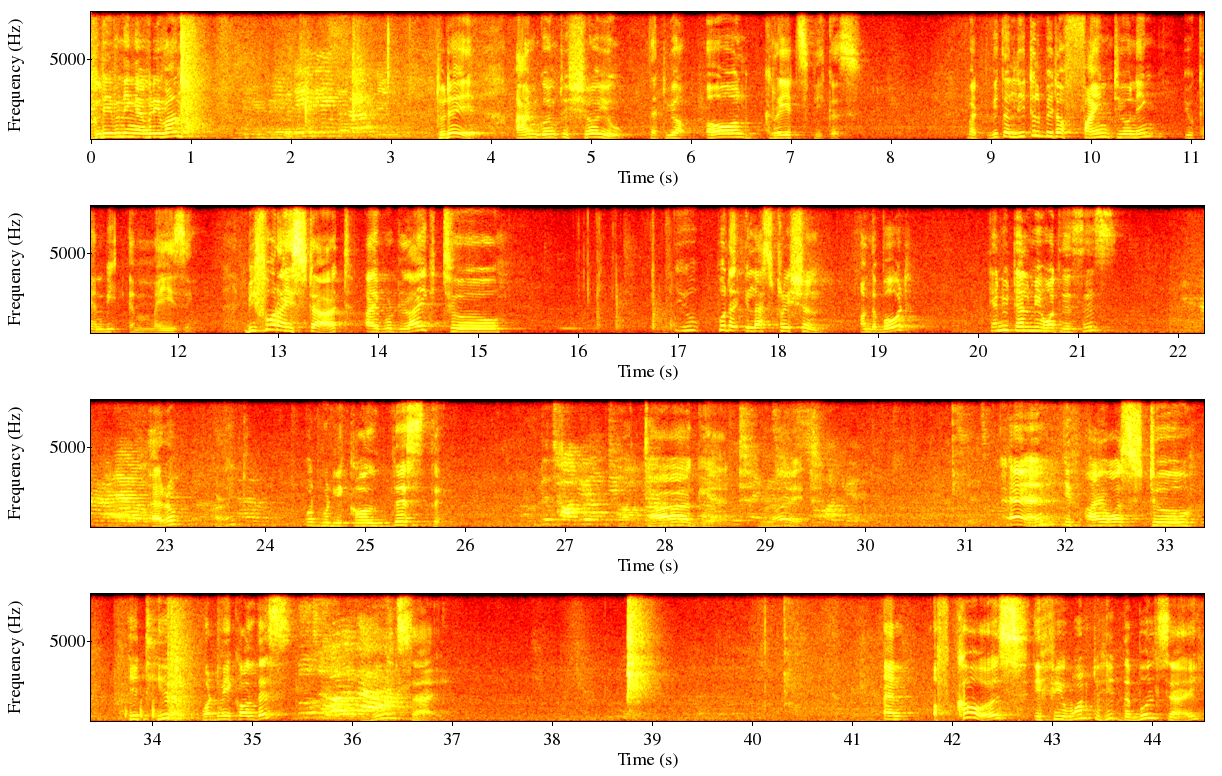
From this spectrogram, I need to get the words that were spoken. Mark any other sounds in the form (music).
Good evening, everyone. Good evening, sir. Today, I'm going to show you that you are all great speakers. But with a little bit of fine tuning, you can be amazing. Before I start, I would like to you put an illustration on the board. Can you tell me what this is? Arrow. Arrow? All right. What would we call this thing? The target. A target, right. And if I was to hit here, what do we call this? Bullseye. And of course, if you want to hit the bullseye,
